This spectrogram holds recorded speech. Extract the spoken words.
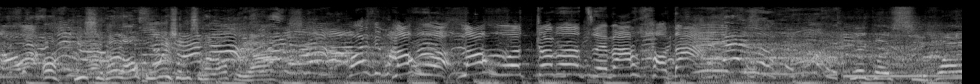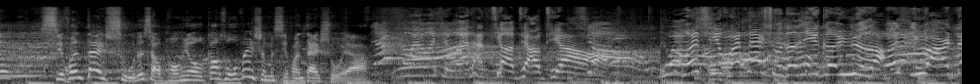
老虎。哦，你喜欢老虎？为什么喜欢老虎呀？老虎，老虎张的嘴巴好大。那个喜欢。喜欢袋鼠的小朋友，告诉我为什么喜欢袋鼠呀？因为我喜欢它跳跳跳。我喜欢袋鼠的那个育儿育儿袋。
